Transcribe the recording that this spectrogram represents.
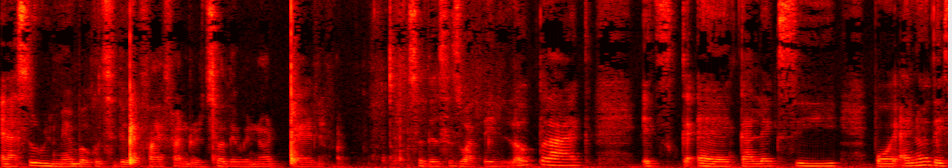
And i still remember go to the 500 so they were not bad. So this is what they look like it's a galaxy boy. I know they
